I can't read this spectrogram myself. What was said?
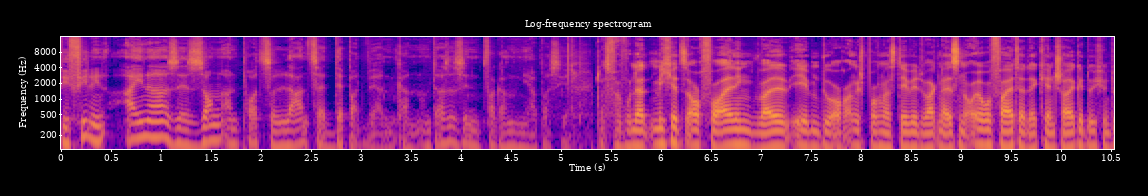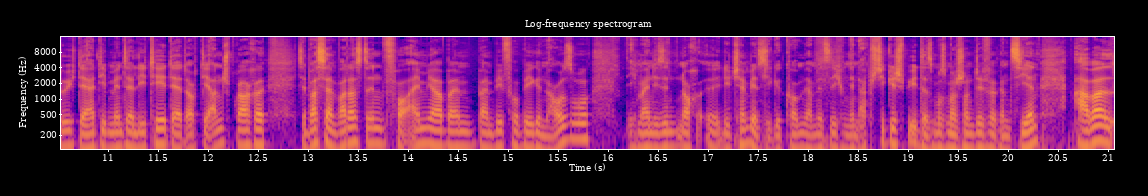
wie viel in einer Saison an Porzellan zerdeppert werden kann. Und das ist im vergangenen Jahr passiert. Das verwundert mich jetzt auch vor allen Dingen, weil eben du auch angesprochen hast, David Wagner ist ein Eurofighter, der kennt Schalke durch und durch, der hat die Mentalität, der hat auch die Ansprache. Sebastian, war das denn vor einem Jahr beim, beim BVB genauso? Ich meine, die sind noch in die Champions League gekommen, die haben jetzt nicht um den Abstieg gespielt, das muss man schon differenzieren. Aber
